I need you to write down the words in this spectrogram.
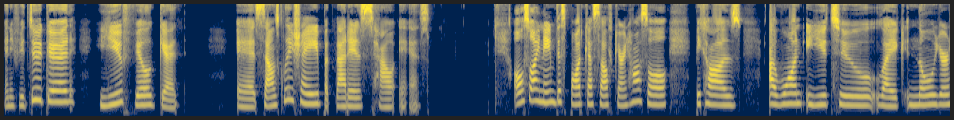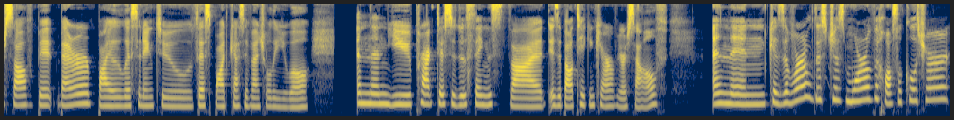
and if you do good you feel good. It sounds cliche but that is how it is. Also i named this podcast self-care and hustle because I want you to like know yourself a bit better by listening to this podcast. Eventually, you will and then you practice to do things that is about taking care of yourself. And then because the world is just more of a hustle culture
